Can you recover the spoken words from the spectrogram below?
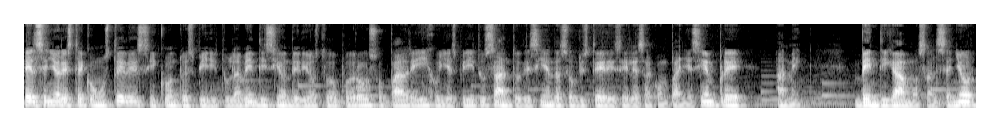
El Señor esté con ustedes y con tu espíritu. La bendición de Dios Todopoderoso, Padre, Hijo y Espíritu Santo, descienda sobre ustedes y les acompañe siempre. Amén. Bendigamos al Señor,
